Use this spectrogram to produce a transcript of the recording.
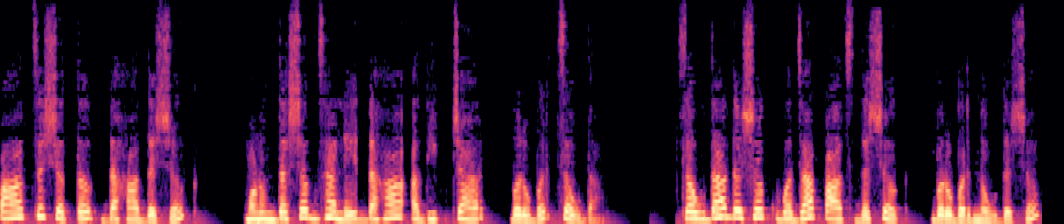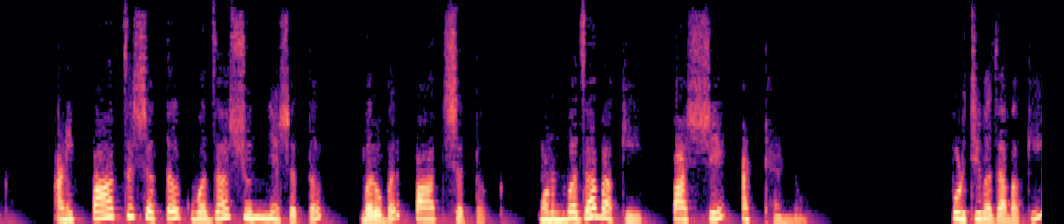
पाच शतक दहा दशक म्हणून दशक झाले दहा अधिक चार बरोबर चौदा. चौदा दशक वजा पाच दशक बरोबर नऊ दशक आणि पाच शतक वजा शून्य शतक बरोबर पाच शतक. म्हणून वजाबाकी पाचशे अठ्ठ्याण्णव. पुढची वजाबाकी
